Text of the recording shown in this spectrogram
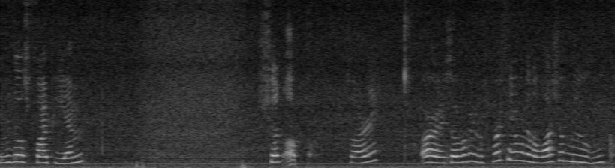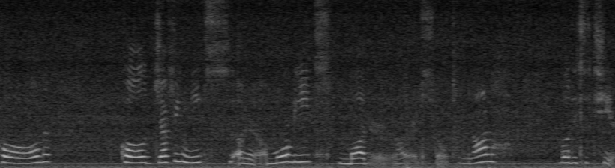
Even though it's 5 p.m. Shut up. Sorry. Alright, so we're gonna the first thing we're gonna watch a movie called called Jeffy Meets oh no, no Morty Mother. Alright, so turn it on. But it's here.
